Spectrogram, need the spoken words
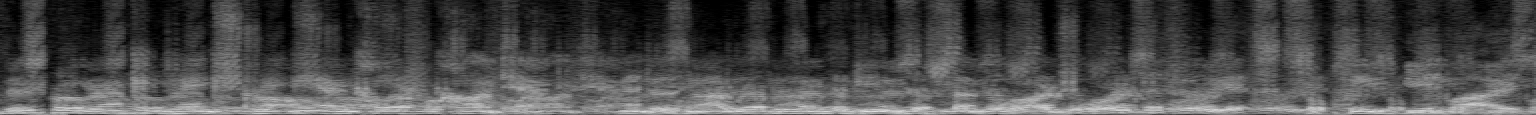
This program contains strong and colorful content and does not represent the views of Central Large or its affiliates, so please be advised.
